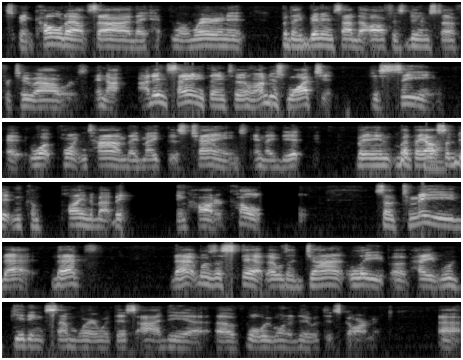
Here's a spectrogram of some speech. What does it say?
it's been cold outside, they were wearing it, but they've been inside the office doing stuff for two hours. And I, I didn't say anything to them. I'm just watching, just seeing at what point in time they make this change, and they didn't. But in, but they yeah. also didn't complain about being, being hot or cold. So to me, that that's that was a step. That was a giant leap of, hey, we're getting somewhere with this idea of what we want to do with this garment. Uh,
